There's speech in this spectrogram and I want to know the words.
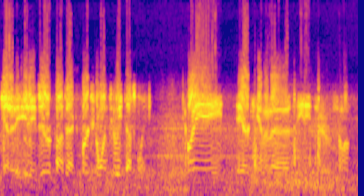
Canada 880, contact departure 128 decimal 8. 28, Air Canada 82, so on.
